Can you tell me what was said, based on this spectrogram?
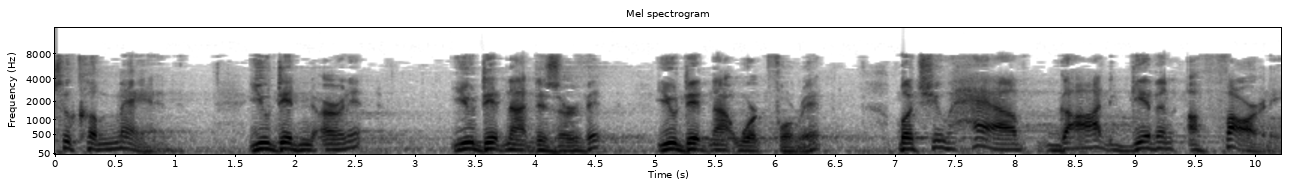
to command. You didn't earn it. You did not deserve it. You did not work for it but you have God given authority.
